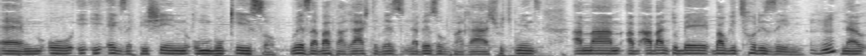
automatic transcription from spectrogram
um u- i i- exhibition umbukiso wezabavakashi nabez- nabezokuvakasha which means ama ab- abantu be bakwi tourism now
